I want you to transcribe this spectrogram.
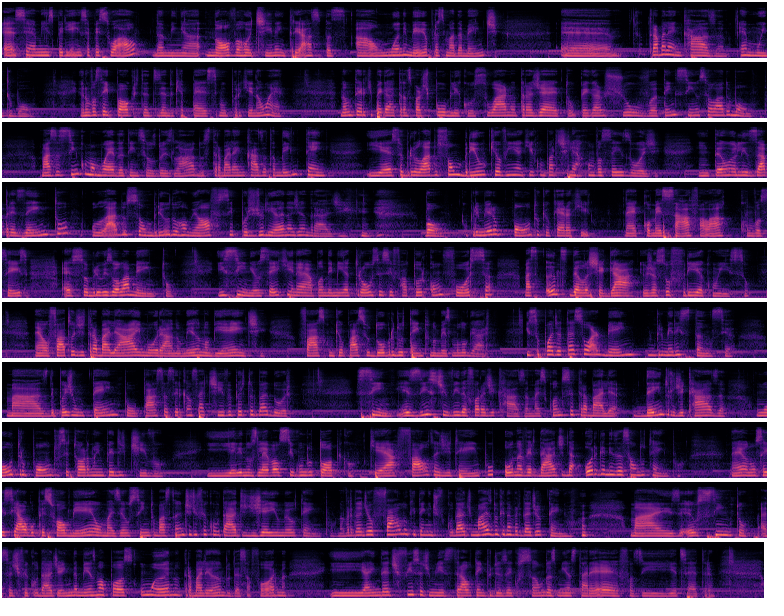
Essa é a minha experiência pessoal da minha nova rotina, entre aspas, há um ano e meio aproximadamente. É, trabalhar em casa é muito bom. Eu não vou ser hipócrita dizendo que é péssimo, porque não é. Não ter que pegar transporte público, suar no trajeto, pegar chuva, tem sim o seu lado bom. Mas assim como a moeda tem seus dois lados, trabalhar em casa também tem. E é sobre o lado sombrio que eu vim aqui compartilhar com vocês hoje. Então eu lhes apresento o Lado Sombrio do Home Office por Juliana de Andrade. Bom, o primeiro ponto que eu quero aqui né, começar a falar com vocês é sobre o isolamento. E sim, eu sei que né, a pandemia trouxe esse fator com força, mas antes dela chegar, eu já sofria com isso. Né, o fato de trabalhar e morar no mesmo ambiente faz com que eu passe o dobro do tempo no mesmo lugar. Isso pode até soar bem em primeira instância, mas depois de um tempo passa a ser cansativo e perturbador. Sim, existe vida fora de casa, mas quando se trabalha dentro de casa, um outro ponto se torna um impeditivo. E ele nos leva ao segundo tópico, que é a falta de tempo, ou na verdade, da organização do tempo. Né? Eu não sei se é algo pessoal meu, mas eu sinto bastante dificuldade de gerir o meu tempo. Na verdade, eu falo que tenho dificuldade mais do que na verdade eu tenho. mas eu sinto essa dificuldade ainda mesmo após um ano trabalhando dessa forma. E ainda é difícil administrar o tempo de execução das minhas tarefas e etc.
